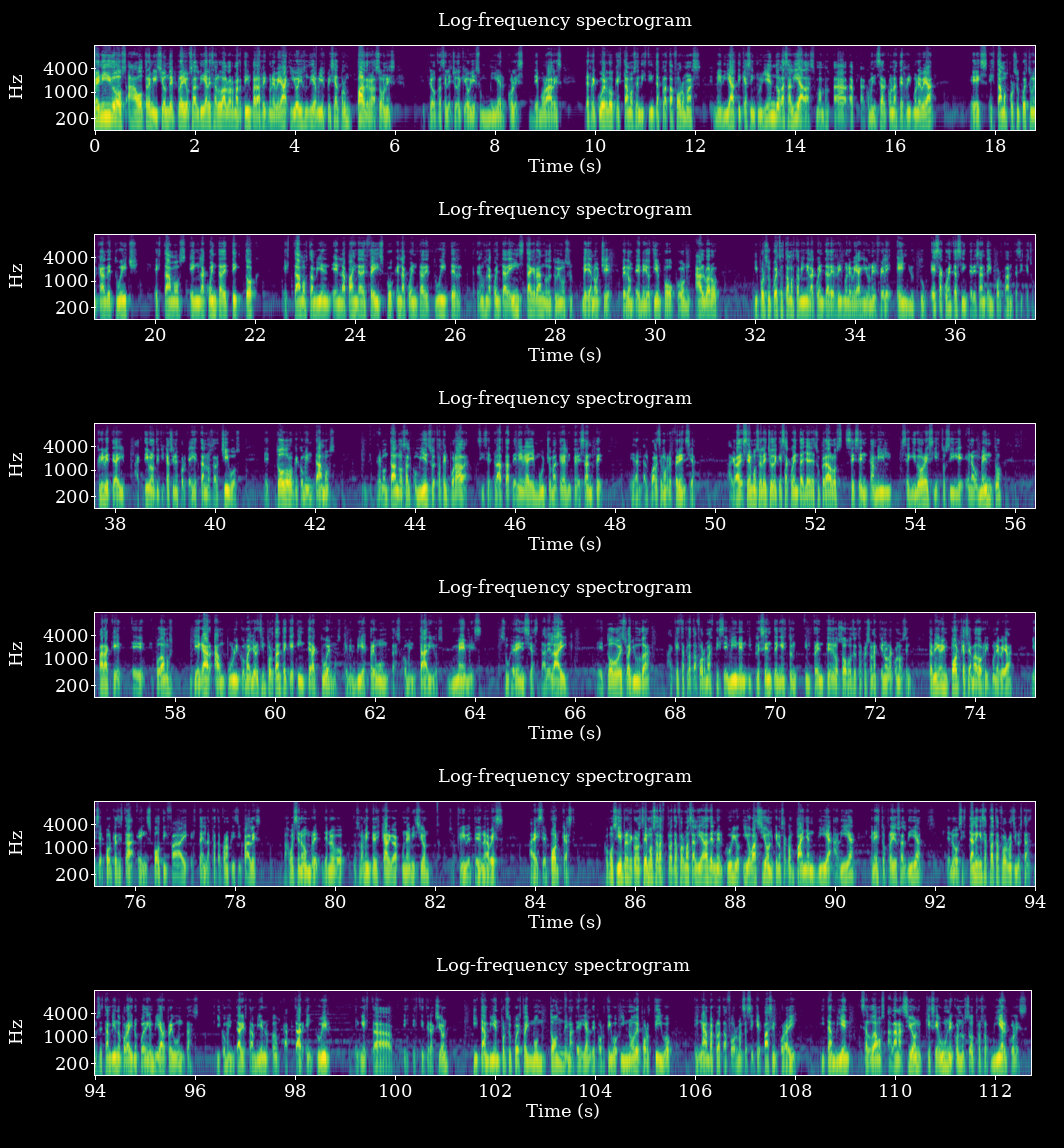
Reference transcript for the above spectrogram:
Bienvenidos a otra emisión de Playoffs al Día. Les saluda Álvaro Martín para Ritmo NBA y hoy es un día muy especial por un par de razones, entre otras el hecho de que hoy es un miércoles de Morales. Les recuerdo que estamos en distintas plataformas mediáticas, incluyendo las aliadas. Vamos a, comenzar con las de Ritmo NBA. estamos, por supuesto, en el canal de Twitch, estamos en la cuenta de TikTok, estamos también en la página de Facebook, en la cuenta de Twitter, tenemos una cuenta de Instagram donde tuvimos medianoche, perdón, eh, medio tiempo con Álvaro. Y por supuesto estamos también en la cuenta de Ritmo NBA-NFL en YouTube. Esa cuenta es interesante e importante, así que suscríbete ahí, activa notificaciones porque ahí están los archivos de todo lo que comentamos, remontándonos al comienzo de esta temporada. Si se trata de NBA, hay mucho material interesante eh, al, al, cual hacemos referencia. Agradecemos el hecho de que esa cuenta ya haya superado los 60 mil seguidores y esto sigue en aumento para que eh, podamos llegar a un público mayor, es importante que interactuemos, que me envíes preguntas, comentarios, memes, sugerencias, dale like. Eh, todo eso ayuda a que estas plataformas diseminen y presenten esto en, frente de los ojos de otras personas que no la conocen. También hay un podcast llamado Ritmo NBA y ese podcast está en Spotify, está en las plataformas principales bajo ese nombre. De nuevo, no solamente descarga una emisión, suscríbete de una vez a ese podcast. Como siempre, reconocemos a las plataformas aliadas del Mercurio y Ovación que nos acompañan día a día en estos playos al día. De nuevo, si están en esas plataformas y nos, nos están viendo por ahí, nos pueden enviar preguntas y comentarios también, nos podemos captar e incluir en esta, esta interacción. Y también, por supuesto, hay un montón de material deportivo y no deportivo en ambas plataformas, así que pasen por ahí. Y también saludamos a la Nación que se une con nosotros los miércoles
